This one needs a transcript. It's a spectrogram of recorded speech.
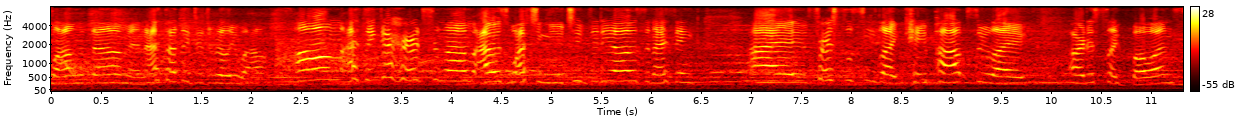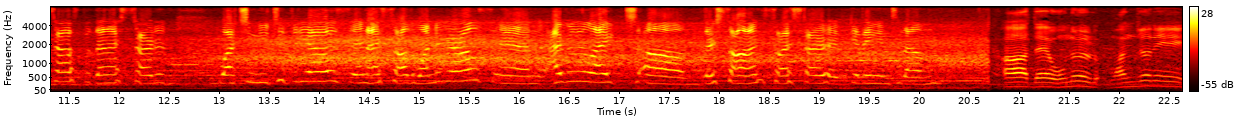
Um, um, thought they did really well. Um, I think I heard from them. I was watching YouTube videos, and I think I first listened to like K-pop through like artists like Boa and stuff, but then I started watching YouTube videos, and I saw the Wonder Girls, and I really liked um, their songs, so I started getting into them. 아, 네 오늘 완전히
